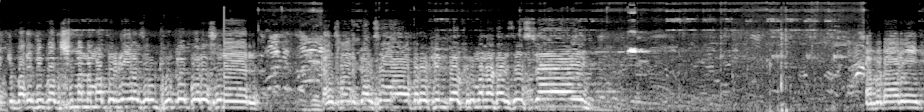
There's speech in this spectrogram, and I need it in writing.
একেবারে বিপদ সীমানার মধ্যে রিয়াজুল ঢুকে পড়েছিলেন কালসার কালসার আবারও কিন্তু আক্রমণ ওঠার চেষ্টায়। এবারে আরিফ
